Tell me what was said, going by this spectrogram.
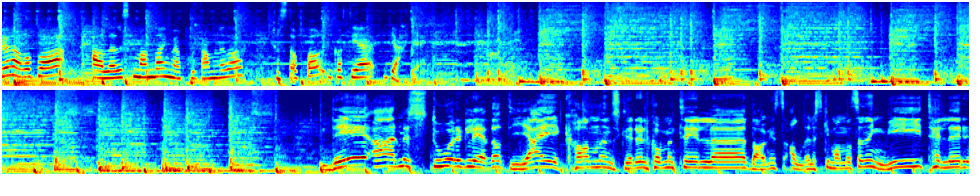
Du hører på Alle elsker mandag med programleder Kristoffer Gautier Bjerke. Det er med stor glede at jeg kan ønske dere velkommen til eh, dagens Alle elsker mandag-sending. Vi teller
